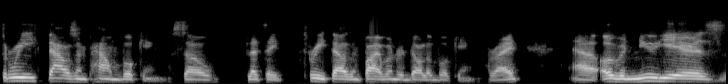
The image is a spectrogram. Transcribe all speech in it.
three thousand pound booking, so let's say three thousand five hundred dollar booking, right? Uh, over New Year's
